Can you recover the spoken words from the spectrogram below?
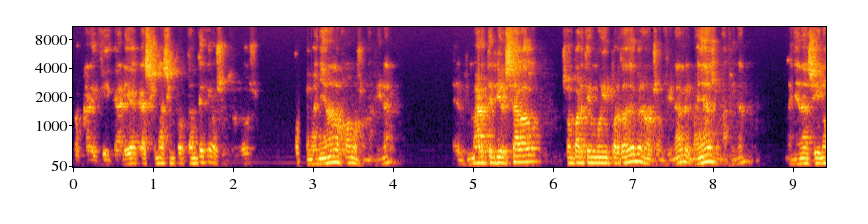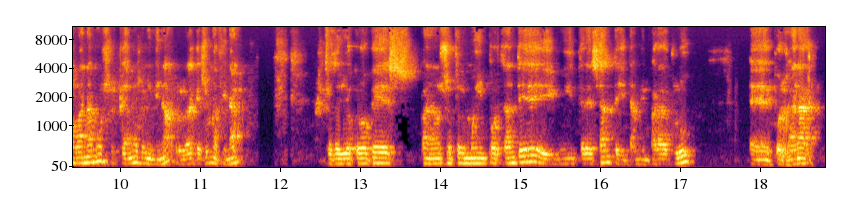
lo calificaría casi más importante que los otros dos. Porque mañana nos jugamos una final. El martes y el sábado son partidos muy importantes, pero no son finales. Mañana es una final. Mañana si no ganamos quedamos eliminados, pero verdad que es una final. Entonces yo creo que es para nosotros muy importante y muy interesante y también para el club eh, pues ganar.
